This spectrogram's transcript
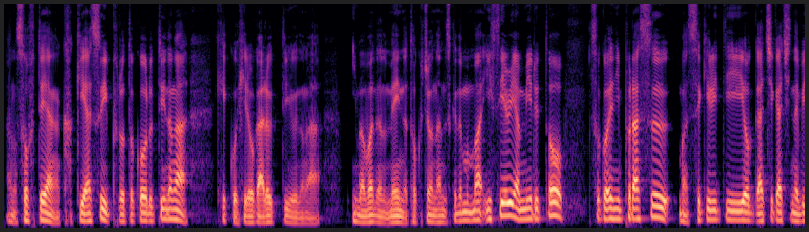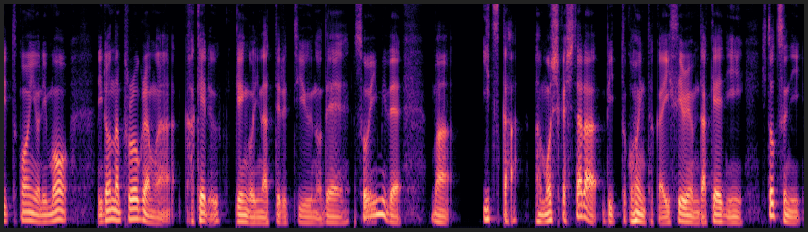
あのソフトウェアが書きやすいプロトコルっていうのが結構広がるっていうのが今までのメインの特徴なんですけども、まあ、イー e リアム見ると、そこにプラス、まあ、セキュリティをガチガチなビットコインよりも、いろんなプログラムが書ける言語になってるっていうので、そういう意味で、まあ、いつか、もしかしたらビットコインとかイー e リアムだけに、一つに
